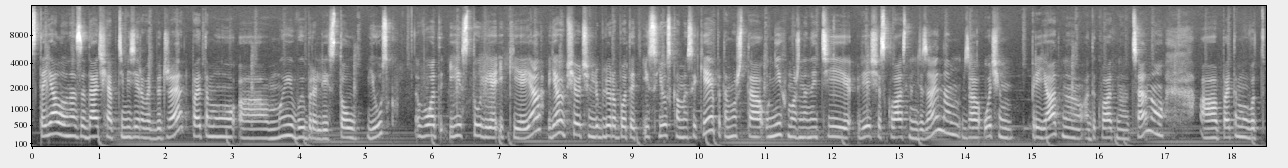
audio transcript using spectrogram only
Стояла у нас задача оптимизировать бюджет, поэтому э, мы выбрали стол Юск, вот, и стулья Икея. Я вообще очень люблю работать и с Юском, и с Икеей, потому что у них можно найти вещи с классным дизайном за очень приятную, адекватную цену. А, поэтому вот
